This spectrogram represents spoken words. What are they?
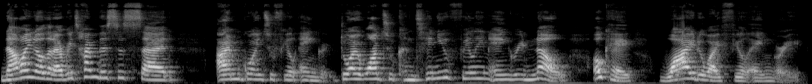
Now I know that every time this is said, I'm going to feel angry. Do I want to continue feeling angry? No. Okay, why do I feel angry?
